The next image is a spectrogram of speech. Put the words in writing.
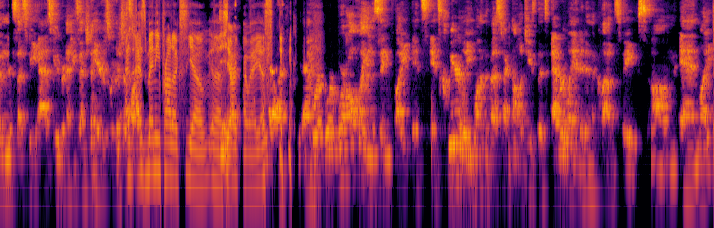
own necessity as Kubernetes engineers. We were just as, like, as many products, yeah, uh, yeah, start that way. Yes. Yeah, yeah. We're, we're we're all fighting the same fight. It's it's clearly one of the best technologies that's ever landed in the cloud space. Um, and like,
